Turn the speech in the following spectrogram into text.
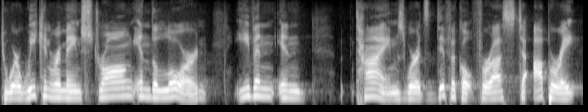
to where we can remain strong in the Lord, even in times where it's difficult for us to operate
